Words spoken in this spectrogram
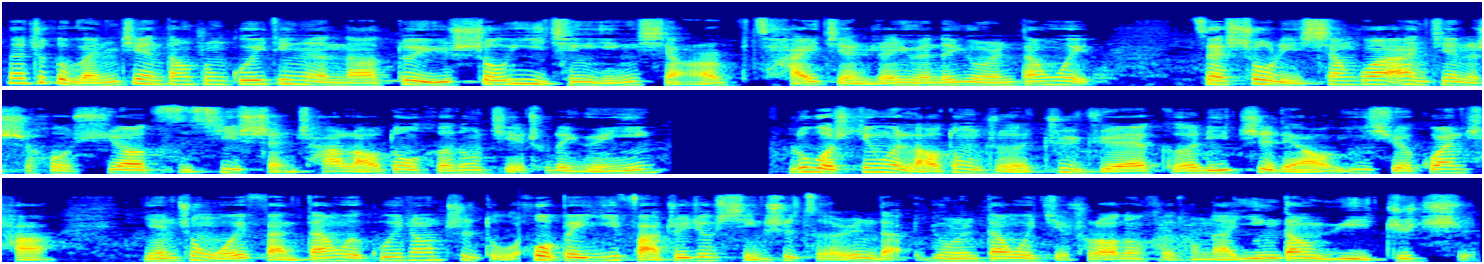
那这个文件当中规定了呢，对于受疫情影响而裁减人员的用人单位，在受理相关案件的时候，需要仔细审查劳动合同解除的原因。如果是因为劳动者拒绝隔离治疗、医学观察，严重违反单位规章制度或被依法追究刑事责任的，用人单位解除劳动合同呢，应当予以支持。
